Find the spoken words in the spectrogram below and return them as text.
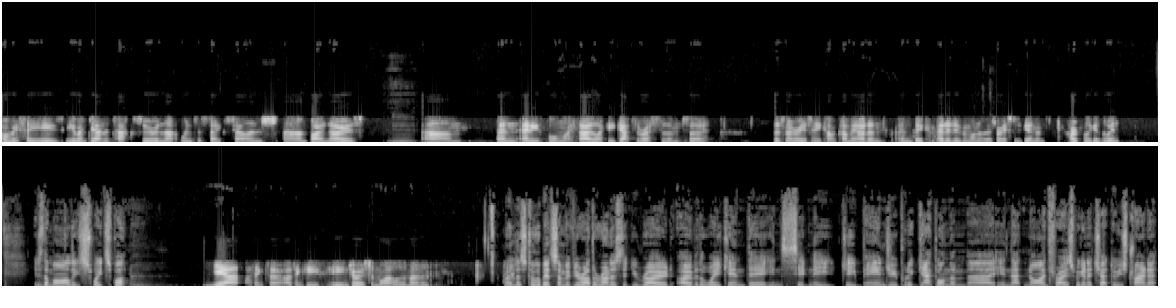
obviously, he's he went down to Taxu in that Winter Stakes Challenge um, by nose, mm. um, and any form like that, like he gapped the rest of them. So there's no reason he can't come out and, and be competitive in one of those races again and hopefully get the win. Is the mile his sweet spot? Yeah, I think so. I think he, he enjoys the mile at the moment. Right, let's talk about some of your other runners that you rode over the weekend there in Sydney. Gee, Banju put a gap on them uh, in that ninth race. We're going to chat to his trainer,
